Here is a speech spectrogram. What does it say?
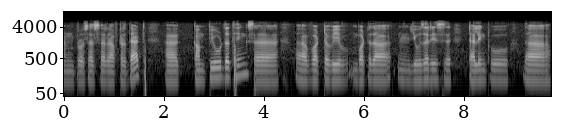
and processor after that uh, compute the things uh, uh, what we what the um, user is telling to the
